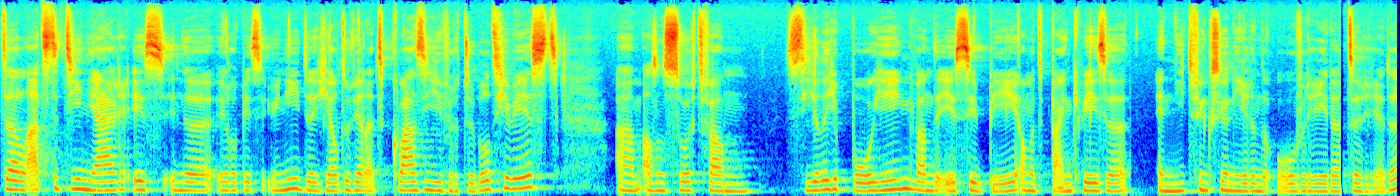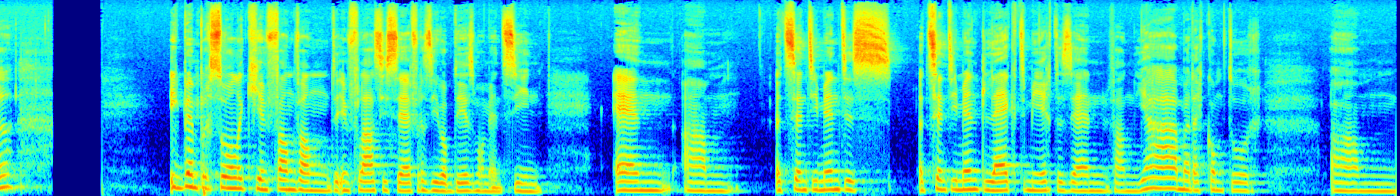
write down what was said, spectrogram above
De laatste tien jaar is in de Europese Unie de geldhoeveelheid quasi verdubbeld geweest. Um, als een soort van zielige poging van de ECB om het bankwezen en niet functionerende overheden te redden. Ik ben persoonlijk geen fan van de inflatiecijfers die we op deze moment zien. En um, het sentiment is het sentiment lijkt meer te zijn van ja, maar dat komt door ehm,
